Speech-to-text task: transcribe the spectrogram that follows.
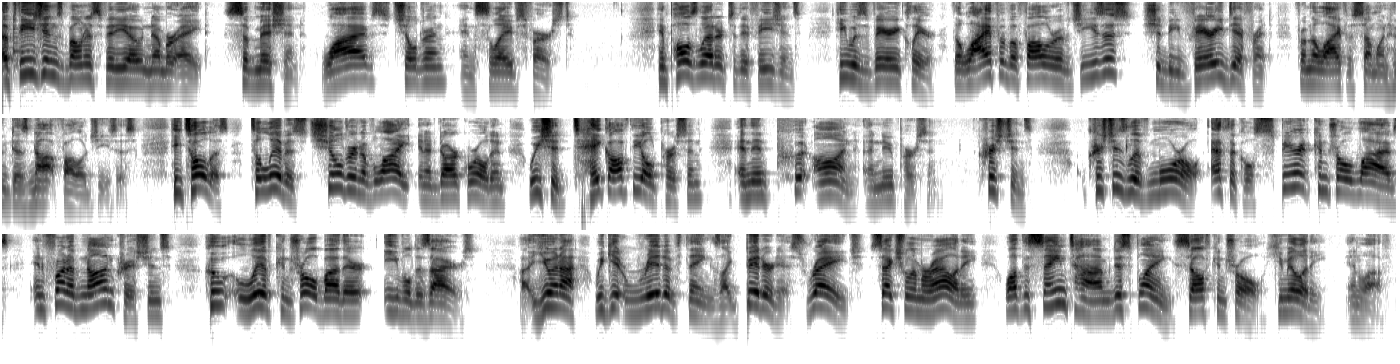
Ephesians bonus video number eight Submission. Wives, children, and slaves first. In Paul's letter to the Ephesians, he was very clear. The life of a follower of Jesus should be very different from the life of someone who does not follow Jesus. He told us to live as children of light in a dark world, and we should take off the old person and then put on a new person. Christians, Christians live moral, ethical, spirit controlled lives in front of non Christians who live controlled by their evil desires. Uh, you and I, we get rid of things like bitterness, rage, sexual immorality, while at the same time displaying self-control, humility, and love.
